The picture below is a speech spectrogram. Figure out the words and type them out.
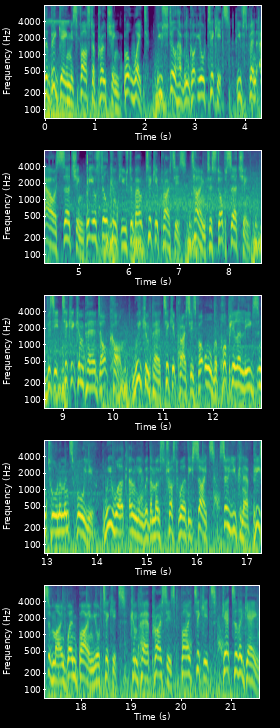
The big game is fast approaching, but wait, you still haven't got your tickets. You've spent hours searching, but you're still confused about ticket prices. Time to stop searching. Visit ticketcompare.com. We compare ticket prices for all the popular leagues and tournaments for you. We work only with the most trustworthy sites, so you can have peace of mind when buying your tickets. Compare prices, buy tickets, get to the game.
